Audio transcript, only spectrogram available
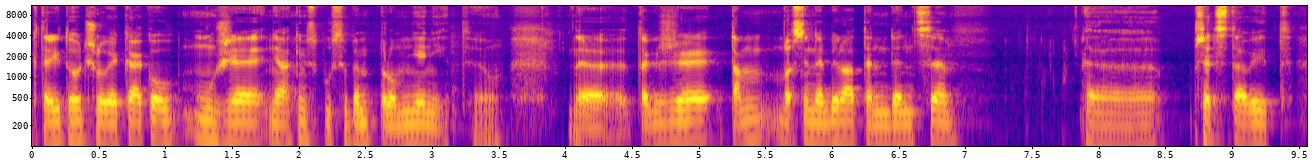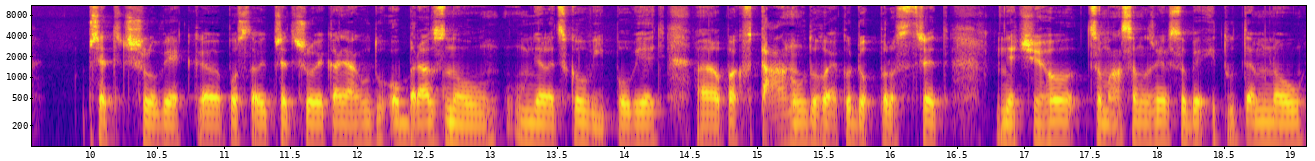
který toho člověka jako může nějakým způsobem proměnit. Jo. E, takže tam vlastně nebyla tendence e, představit před člověk, eh, postavit před člověka nějakou tu obraznou uměleckou výpověď a opak vtáhnout toho jako doprostřed něčeho, co má samozřejmě v sobě i tu temnou,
